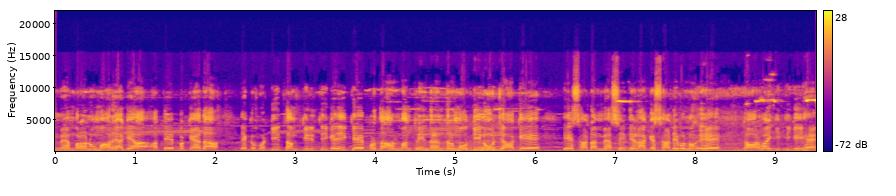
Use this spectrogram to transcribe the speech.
ਮੈਂਬਰਾਂ ਨੂੰ ਮਾਰਿਆ ਗਿਆ ਅਤੇ ਬਕਾਇਦਾ ਇੱਕ ਵੱਡੀ ਧਮਕੀ ਦਿੱਤੀ ਗਈ ਕਿ ਪ੍ਰਧਾਨ ਮੰਤਰੀ ਨਰਿੰਦਰ ਮੋਦੀ ਨੂੰ ਜਾ ਕੇ ਇਹ ਸਾਡਾ ਮੈਸੇਜ ਦੇਣਾ ਕਿ ਸਾਡੇ ਵੱਲੋਂ ਇਹ ਕਾਰਵਾਈ ਕੀਤੀ ਗਈ ਹੈ।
